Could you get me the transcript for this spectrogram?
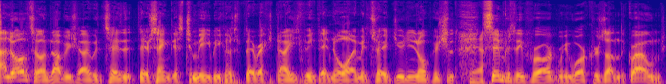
and also, and obviously, I would say that they're saying this to me because they recognise me, they know I'm a trade union official, Yeah. sympathy for ordinary workers on the ground,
